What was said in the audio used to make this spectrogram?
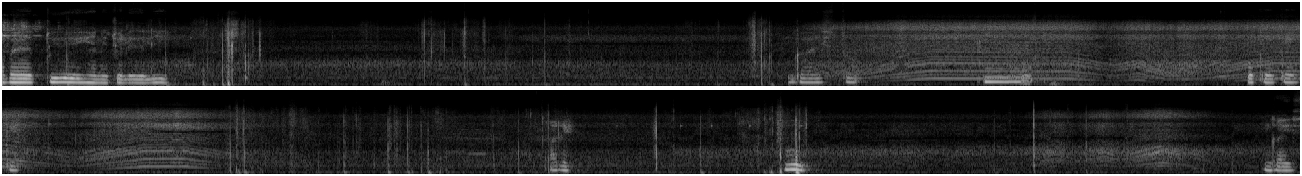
আবার তুইও এখানে চলে গেলি? গাইস তো ওকে ওকে ওকে। আরে। ও। গাইস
